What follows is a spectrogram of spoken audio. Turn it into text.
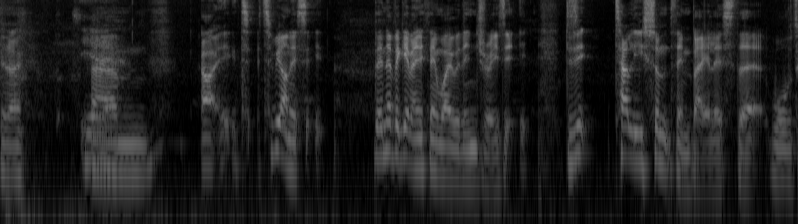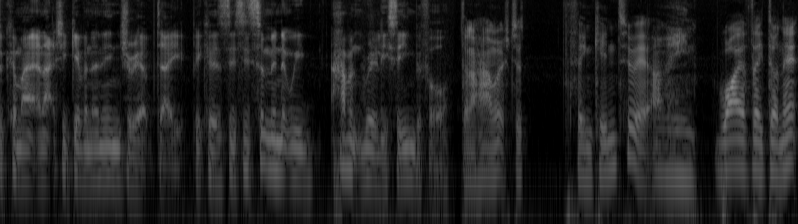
You know. Yeah. Um, uh, it, to be honest, it, they never give anything away with injuries. It, it- does it tell you something, Bayliss, that Wolves have come out and actually given an injury update? Because this is something that we haven't really seen before. Don't know how much to think into it. I mean, why have they done it?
